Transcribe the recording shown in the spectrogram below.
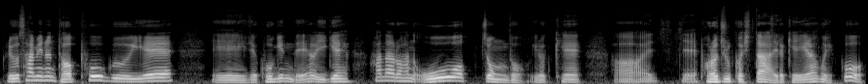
그리고 3위는 The Pogues의 예, 이제 곡인데요. 이게 한화로 한 5억 정도 이렇게 어 이제 벌어줄 것이다 이렇게 얘기를 하고 있고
